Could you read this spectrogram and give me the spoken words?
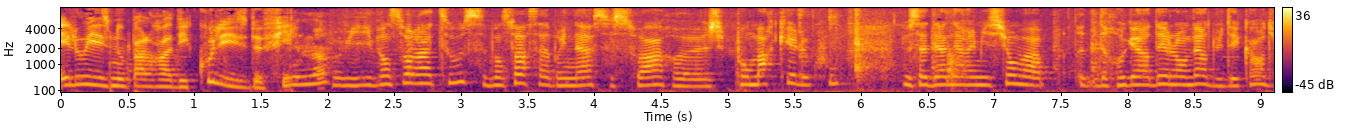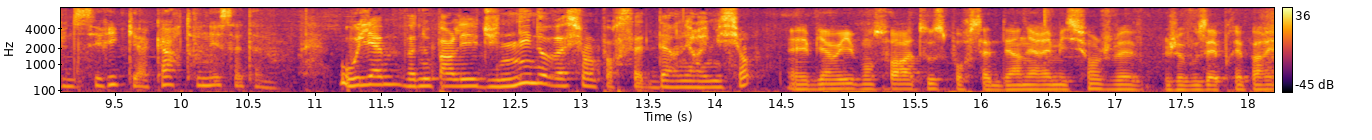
Héloïse nous parlera des coulisses de films. Oui, bonsoir à tous. Bonsoir Sabrina. Ce soir, euh, pour marquer le coup de sa dernière émission, on va regarder l'envers du décor d'une série qui a cartonné cette année. William va nous parler d'une innovation pour cette dernière émission. Eh bien oui, bonsoir à tous. Pour cette dernière émission, je, vais, je vous ai préparé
